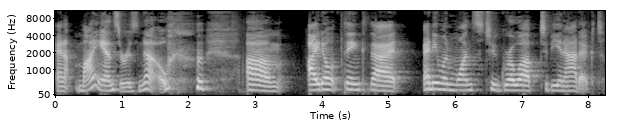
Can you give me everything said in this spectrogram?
And my answer is no. um, I don't think that anyone wants to grow up to be an addict.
